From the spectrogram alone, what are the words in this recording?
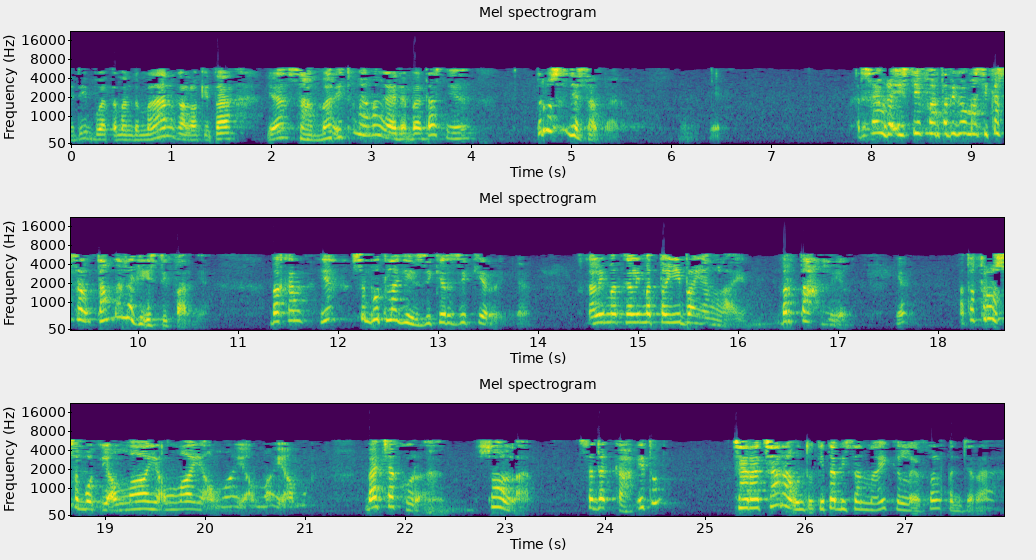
Jadi buat teman-teman kalau kita ya sabar itu memang nggak ada batasnya. Terus saja sabar. Ya. Saya udah istighfar tapi kalau masih kesel, tambah lagi istighfarnya. Bahkan ya sebut lagi zikir-zikir. Ya. Kalimat-kalimat toyibah yang lain. Bertahlil. Atau terus sebut ya Allah, ya Allah, ya Allah, ya Allah, ya Allah. Baca Quran, sholat, sedekah. Itu cara-cara untuk kita bisa naik ke level pencerahan.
